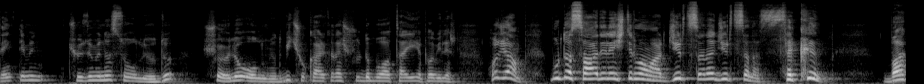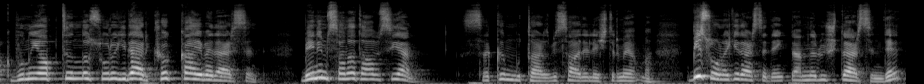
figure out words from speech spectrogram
Denklemin çözümü nasıl oluyordu? Şöyle olmuyordu. Birçok arkadaş şurada bu hatayı yapabilir. Hocam burada sadeleştirme var. Cırt sana cırt sana. Sakın. Bak bunu yaptığında soru gider. Kök kaybedersin. Benim sana tavsiyem. Sakın bu tarz bir sadeleştirme yapma. Bir sonraki derste denklemler 3 dersinde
